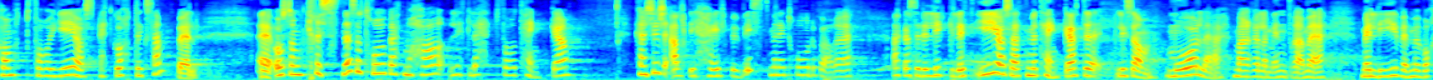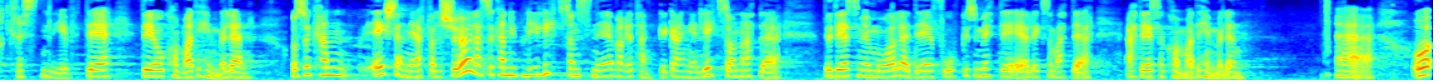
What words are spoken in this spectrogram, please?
kommet for å gi oss et godt eksempel. Eh, og Som kristne så tror jeg at vi har litt lett for å tenke Kanskje ikke alltid helt bevisst, men jeg tror det bare akkurat det ligger litt i oss at vi tenker at det, liksom, målet mer eller mindre med, med livet, med vårt kristenliv, det, det er å komme til himmelen. Og så kan jeg kjenne iallfall sjøl at så kan jeg bli litt sånn snever i tankegangen. Litt sånn at det, det, er det som er målet, det er fokuset mitt, det er liksom at, at jeg skal komme til himmelen. Eh, og,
